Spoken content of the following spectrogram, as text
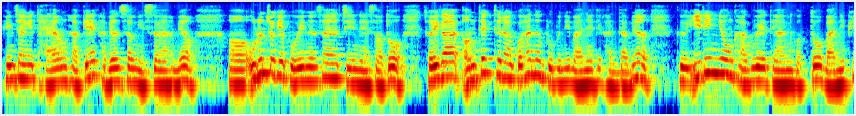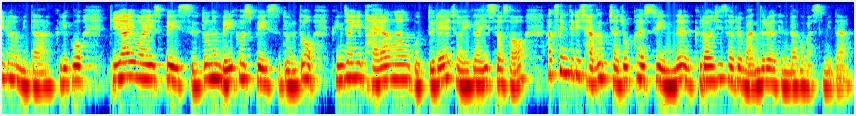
굉장히 다양하게 가변성이 있어야 하며 어, 오른쪽에 보이는 사진에서도 저희가 언택트라고 하는 부분이 만약에 간다면 그 1인용 가구에 대한 것도 많이 필요합니다. 그리고 DIY 스페이스 또는 메이커 스페이스들도 굉장히 다양한 곳들에 저희가 있어서 학생들이 자급자족할 수 있는 그런 시설을 만들어야 된다고 봤습니다.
